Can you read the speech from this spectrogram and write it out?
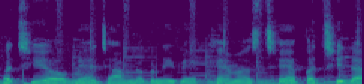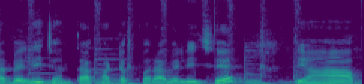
પછી અમે જામનગરની ફેમસ છે કચ્છી દાબેલી, જનતા ફાટક પર આવેલી છે. ત્યાં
